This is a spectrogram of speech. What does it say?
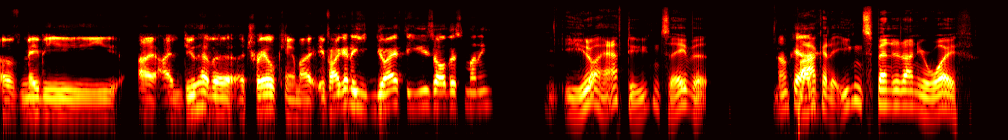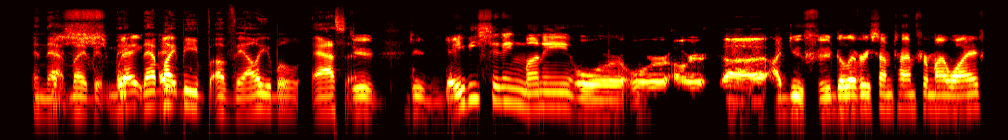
of maybe I, I do have a, a trail cam. I, if I got to, do I have to use all this money? You don't have to. You can save it. Okay. pocket it. You can spend it on your wife, and that might be ma- right. that might be a valuable asset. dude dude babysitting money or or or uh i do food delivery sometimes for my wife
